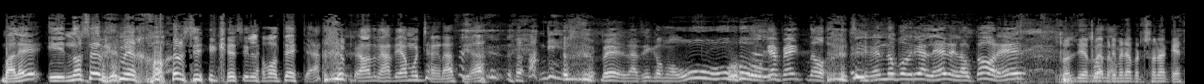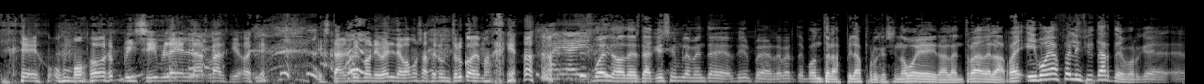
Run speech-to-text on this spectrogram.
¿vale? Y no se ve mejor sí, que sin la botella. Pero me hacía mucha gracia. ¿Ves? Así como, ¡uh! ¡Qué efecto! Sin él no podría leer el autor, ¿eh? Roldi es la Bueno. primera persona que hace humor visible en la radio. ¿eh? Está al mismo nivel de vamos a hacer un truco de magia. Ay, ay. Bueno, desde aquí simplemente decir, pero Reverte, ponte las pilas porque si no voy a ir a la entrada de la red. Y voy a felicitarte porque, eh,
